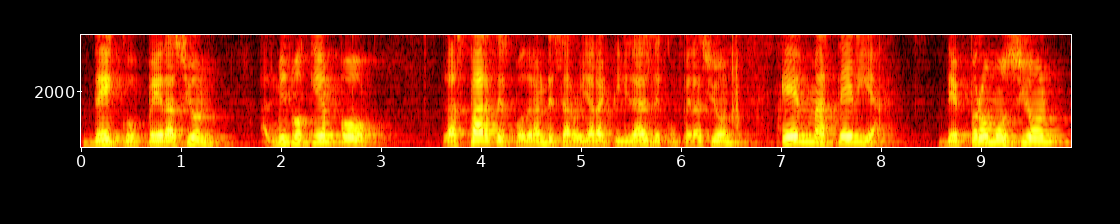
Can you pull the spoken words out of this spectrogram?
de cooperación. Al mismo tiempo, las partes podrán desarrollar actividades de cooperación en materia de promoción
